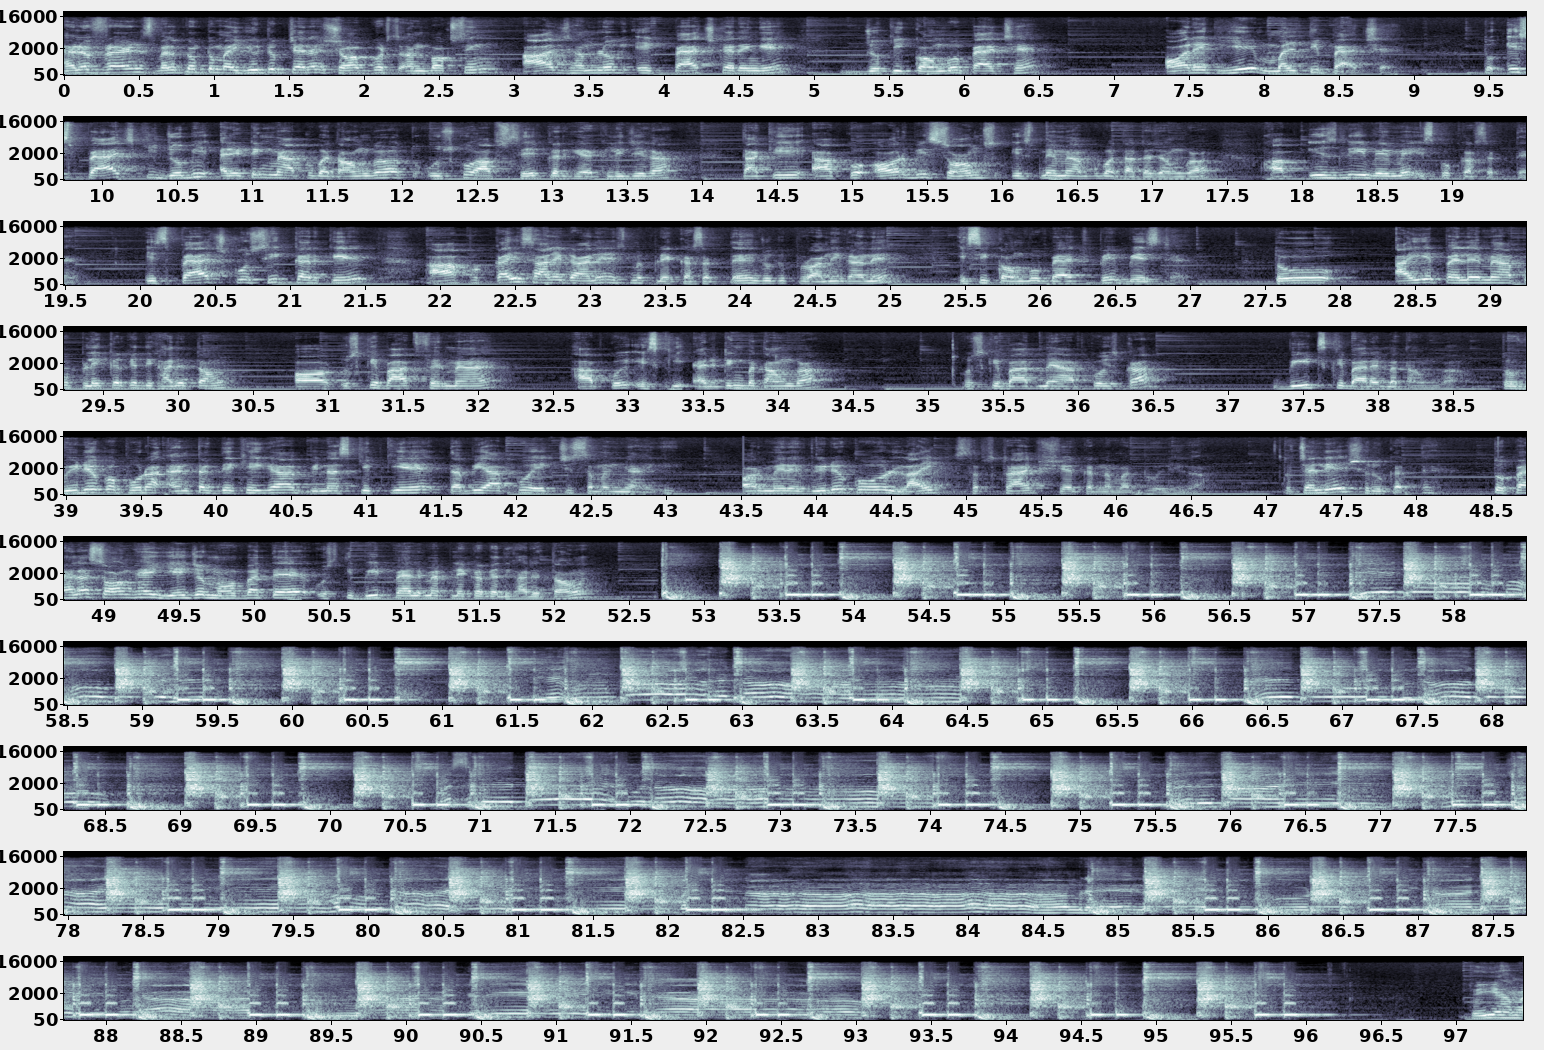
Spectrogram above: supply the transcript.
Hello friends welcome to my YouTube channel shop goods unboxing आज हम लोग एक पैच करेंगे, जो कि कॉन्गो पैच है, और एक ये मल्टी पैच है। तो इस पैच की जो भी एडिटिंग मैं आपको बताऊँगा तो उसको आप सेव करके रख लीजिएगा, ताकि आपको और भी सॉन्ग्स इसमें मैं आपको बताता जाऊँगा। आप इजली वे में इसको कर सकते हैं। इस पैच को सीख करके आप कई सारे गाने इसमें प्ले कर सकते हैं, जो कि पुराने गाने इसी कॉन्गो बैच पे बेस्ड हैं। तो आइए पहले मैं आपको प्ले करके दिखा देता हूँ और उसके बाद फिर मैं आपको इसकी एडिटिंग बताऊँगा। उसके बाद मैं आपको इसका बीट्स के बारे में बताऊँगा। तो वीडियो को पूरा एंड तक देखिएगा, बिना स्किप किए, तभी आपको एक चीज़ समझ में आएगी। और मेरे वीडियो को लाइक सब्सक्राइब शेयर करना मत भूलिएगा। तो चलिए शुरू करते हैं। तो पहला सॉन्ग है, ये जो मोहब्बत है, उसकी बीट पहले मैं प्ले करके दिखा देता हूँ।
